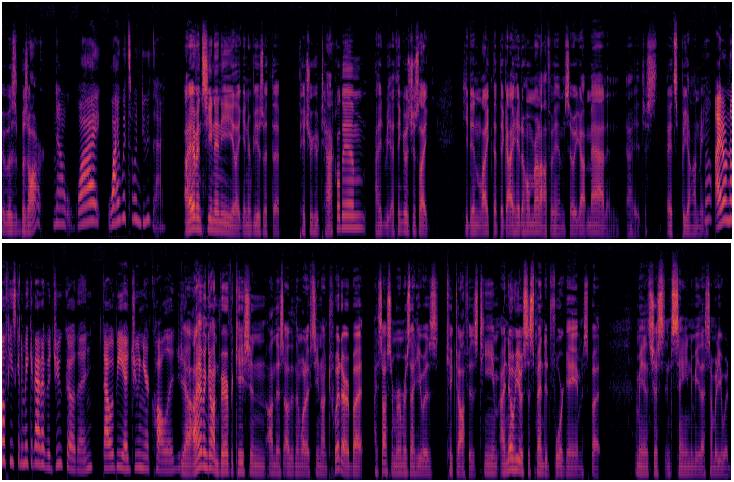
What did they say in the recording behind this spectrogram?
it was bizarre. Now, why why would someone do that? I haven't seen any like interviews with the pitcher who tackled him. I I think it was just like he didn't like that the guy hit a home run off of him, so he got mad, and I just it's beyond me. Well, I don't know if he's gonna make it out of a JUCO. Then that would be a junior college. Yeah, I haven't gotten verification on this other than what I've seen on Twitter, but I saw some rumors that he was kicked off his team. I know he was suspended four games, but I mean, it's just insane to me that somebody would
